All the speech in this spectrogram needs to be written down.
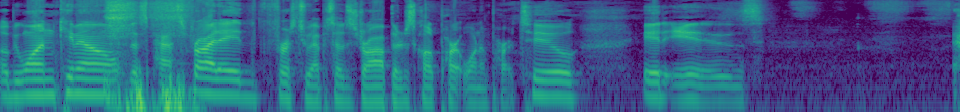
Obi Wan came out this past Friday. The first two episodes dropped. They're just called Part One and Part Two. It is.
